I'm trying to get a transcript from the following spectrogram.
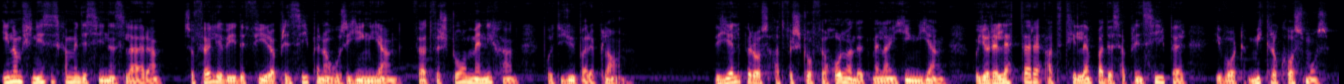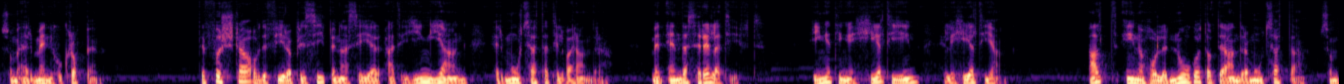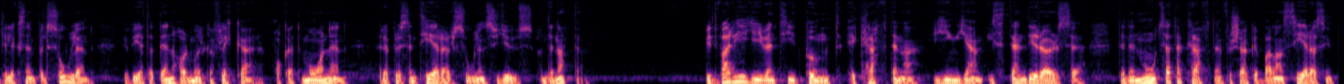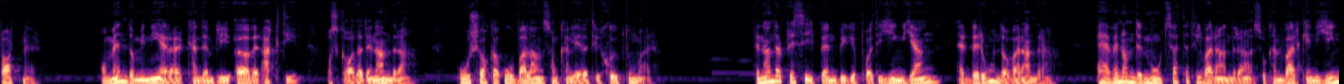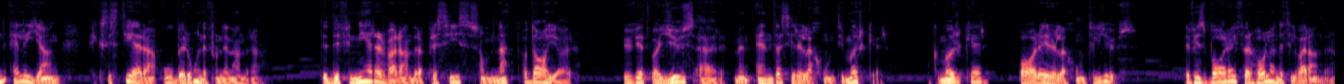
Inom kinesiska medicinens lära så följer vi de fyra principerna hos yin-yang för att förstå människan på ett djupare plan. Det hjälper oss att förstå förhållandet mellan yin-yang och gör det lättare att tillämpa dessa principer i vårt mikrokosmos som är människokroppen. Det första av de fyra principerna säger att yin-yang är motsatta till varandra, men endast relativt. Ingenting är helt yin eller helt yang. Allt innehåller något av det andra motsatta, som till exempel solen. Vi vet att den har mörka fläckar och att månen representerar solens ljus under natten. Vid varje given tidpunkt är krafterna, yin-yang, i ständig rörelse där den motsatta kraften försöker balansera sin partner. Om en dominerar kan den bli överaktiv och skada den andra, orsaka obalans som kan leda till sjukdomar. Den andra principen bygger på att yin-yang är beroende av varandra. Även om de är motsatta till varandra så kan varken yin eller yang existera oberoende från den andra. De definierar varandra precis som natt och dag gör. Vi vet vad ljus är, men endast i relation till mörker. Och mörker bara i relation till ljus. Det finns bara i förhållande till varandra.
